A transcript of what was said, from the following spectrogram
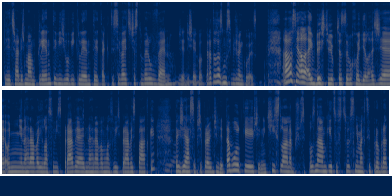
Takže třeba když mám klienty, výživový klienty, tak ty si velice často beru ven, že když jako, teda to zase musí být venku hezky. A vlastně ale i v dešti občas jsem chodila, že oni mě nahrávají hlasové zprávy a já jim nahrávám hlasové zprávy zpátky, takže já si připravím všechny tabulky, všechny čísla, napíšu si poznámky, co, co s nimi chci probrat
